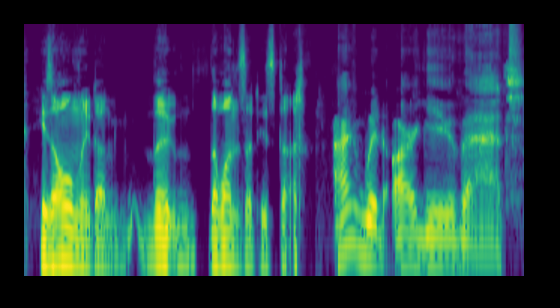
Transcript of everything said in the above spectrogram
He's only done the the ones that he's done. I would argue that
